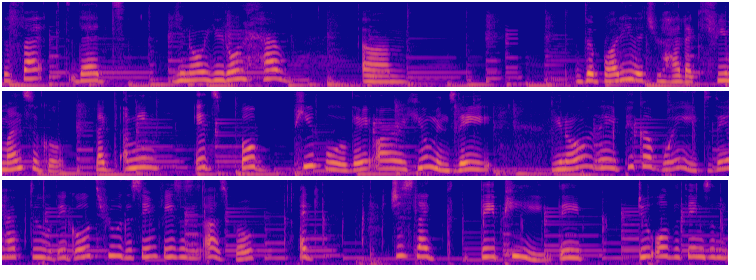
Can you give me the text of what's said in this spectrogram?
the fact that you know you don't have um, the body that you had like three months ago. Like I mean, it's both people. They are humans. They you know they pick up weight they have to they go through the same phases as us bro like just like they pee. They do all the things and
